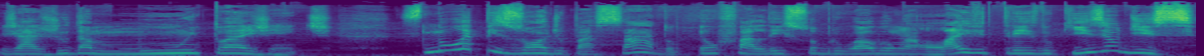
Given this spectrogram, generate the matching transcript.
já ajuda muito a gente. No episódio passado, eu falei sobre o álbum A Live 3 do Kiss e eu disse:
